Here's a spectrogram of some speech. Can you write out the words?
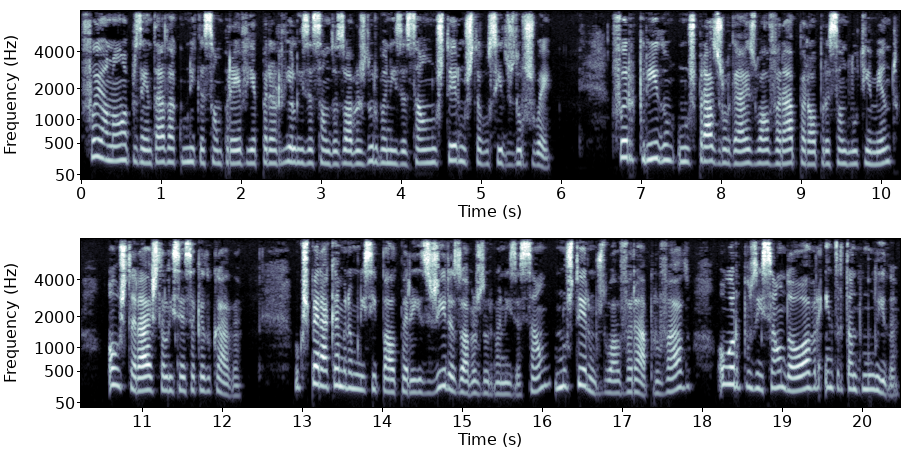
Foi ou não apresentada a comunicação prévia para a realização das obras de urbanização nos termos estabelecidos do RJUE. Foi requerido, nos prazos legais, o alvará para a operação de loteamento ou estará esta licença caducada? O que espera a Câmara Municipal para exigir as obras de urbanização, nos termos do alvará aprovado ou a reposição da obra entretanto molida?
